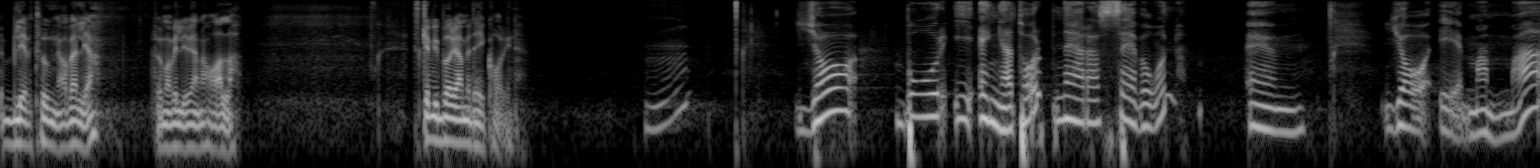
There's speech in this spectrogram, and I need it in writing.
blev tvungna att välja. För man vill ju gärna ha alla. Ska vi börja med dig Karin? Mm. Jag bor i Ängatorp nära Säveån. Ehm, jag är mamma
